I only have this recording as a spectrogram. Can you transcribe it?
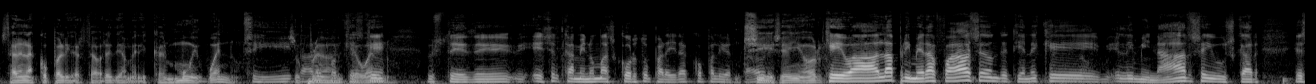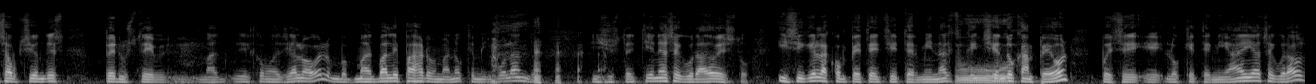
Estar en la Copa Libertadores de América es muy bueno. Sí, claro, porque es bueno. que usted eh, es el camino más corto para ir a Copa Libertadores. Sí, señor. Que va a la primera fase donde tiene que eliminarse y buscar esa opción de... Pero usted, más, eh, como decía el abuelo, más vale pájaro hermano que mil volando. y si usted tiene asegurado esto y sigue la competencia y termina Uh. siendo campeón, pues eh, eh, lo que tenía ahí asegurado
